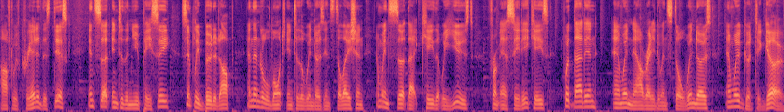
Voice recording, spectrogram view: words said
after we've created this disk, insert into the new PC, simply boot it up, and then it'll launch into the Windows installation, and we insert that key that we used from SCD keys, put that in, and we're now ready to install Windows and we're good to go.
